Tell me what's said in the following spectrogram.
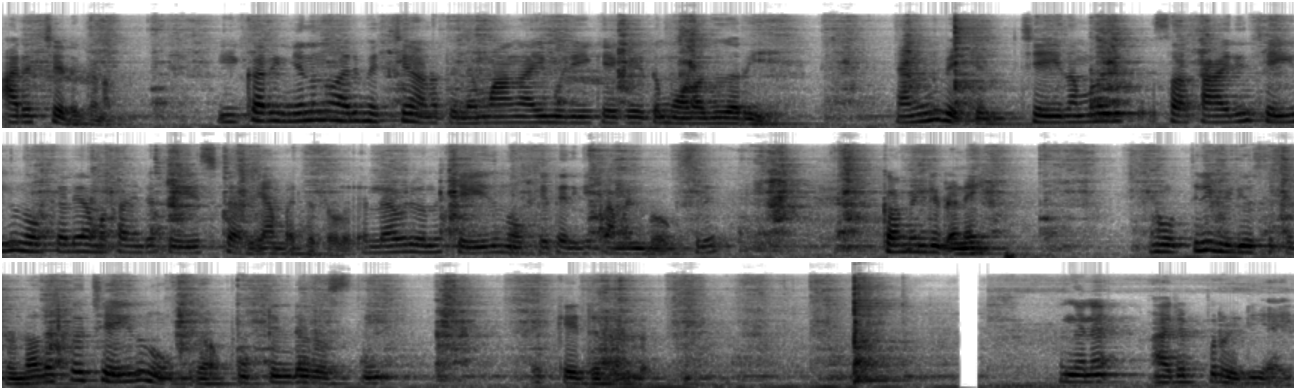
അരച്ചെടുക്കണം. ഈ കറി ഇങ്ങനൊന്നും ആരും വെച്ച് കാണത്തില്ല. മാങ്ങായി മുരിക്കൊക്കെ ഇട്ട് മുളക് കറി. ഞങ്ങൾ വെക്കും. ചെയ് നമ്മളൊരു കാര്യം ചെയ്ത് നോക്കിയാലേ നമുക്ക് അതിന്റെ ടേസ്റ്റ് അറിയാൻ പറ്റത്തുള്ളൂ. എല്ലാവരും ഒന്ന് ചെയ്ത് നോക്കിയിട്ട് എനിക്ക് കമന്റ് ബോക്സിൽ കമന്റ് ഇടണേ. ഞാൻ ഒത്തിരി വീഡിയോസ് ഇട്ടിട്ടുണ്ട്. അതൊക്കെ ചെയ്ത് നോക്കുക. പുട്ടിന്റെ റെസിപ്പി ഒക്കെ ഇട്ടിട്ടുണ്ട് അങ്ങനെ അരപ്പ് റെഡിയായി.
